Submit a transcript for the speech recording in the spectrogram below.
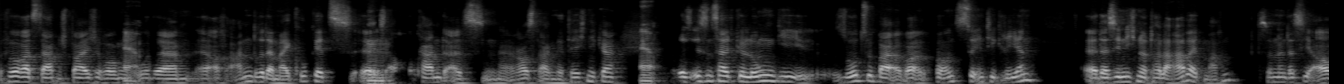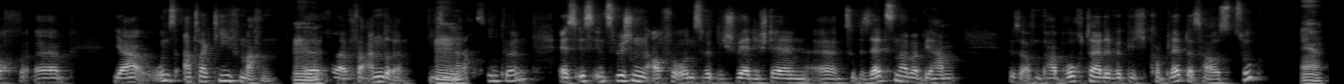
Vorratsdatenspeicherung ja. oder äh, auch andere. Der Mike Kukitz äh, mhm. ist auch bekannt als ein herausragender Techniker. Ja. Es ist uns halt gelungen, die so zu bei, bei uns zu integrieren, äh, dass sie nicht nur tolle Arbeit machen, sondern dass sie auch äh, ja, uns attraktiv machen äh, mhm. für, für, andere, die sie mhm. nachziehen können. Es ist inzwischen auch für uns wirklich schwer, die Stellen äh, zu besetzen, aber wir haben bis auf ein paar Bruchteile wirklich komplett das Haus zu. Ja.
